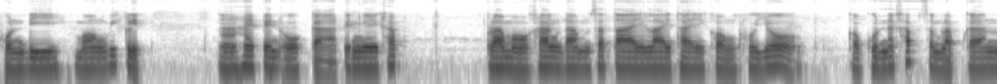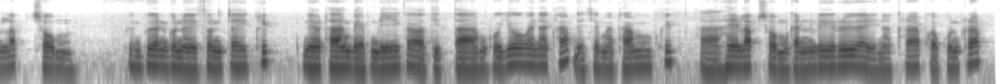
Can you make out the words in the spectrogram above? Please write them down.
ผลดีมองวิกฤตนะให้เป็นโอกาสเป็นไงครับ ปลาหมอคางดำสไตล์ลายไทยของครูโยขอบคุณนะครับสำหรับการรับชม เพื่อนๆ คนไหนสนใจคลิปแนวทางแบบนี้ก็ติดตามครูโยไว้นะครับ เดี๋ยวจะมาทำคลิปให้รับชมกันเรื่อยๆนะครับ ขอบคุณครับ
